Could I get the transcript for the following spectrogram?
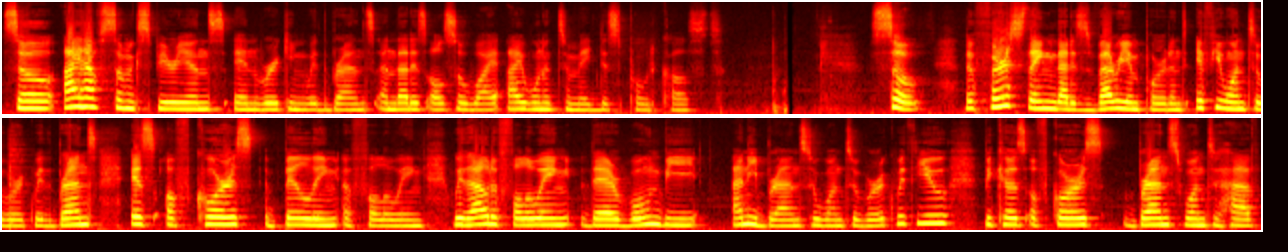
So, I have some experience in working with brands, and that is also why I wanted to make this podcast. So, the first thing that is very important if you want to work with brands is, of course, building a following. Without a following, there won't be any brands who want to work with you because, of course, brands want to have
